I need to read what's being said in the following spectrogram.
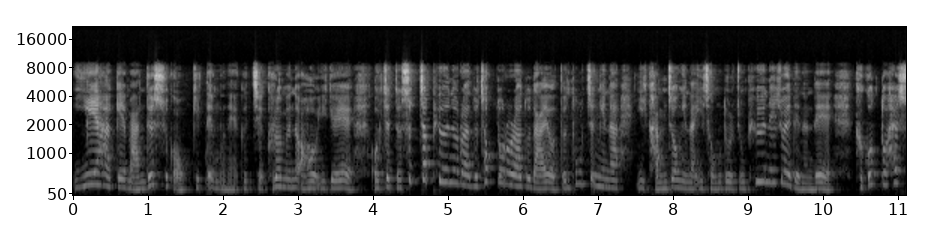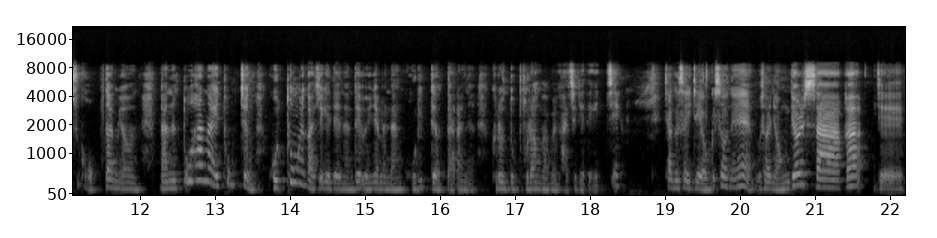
이해하게 만들 수가 없기 때문에, 그치? 그러면은, 어, 이게 어쨌든 숫자 표현으로라도 척도로라도 나의 어떤 통증이나 이 감정이나 이 정도를 좀 표현해줘야 되는데, 그것도 할 수가 없다면 나는 또 하나의 통증, 고통을 가지게 되는데, 왜냐면 난 고립되었다라는 그런 또 불안감을 가지게 되겠지? 자, 그래서 이제 여기서는 우선 연결사가 이제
